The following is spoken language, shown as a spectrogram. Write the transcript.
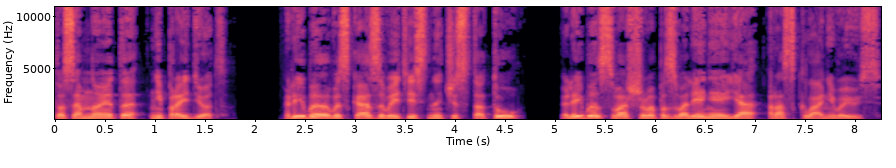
то со мной это не пройдет. Либо высказываетесь на чистоту, либо, с вашего позволения, я раскланиваюсь.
